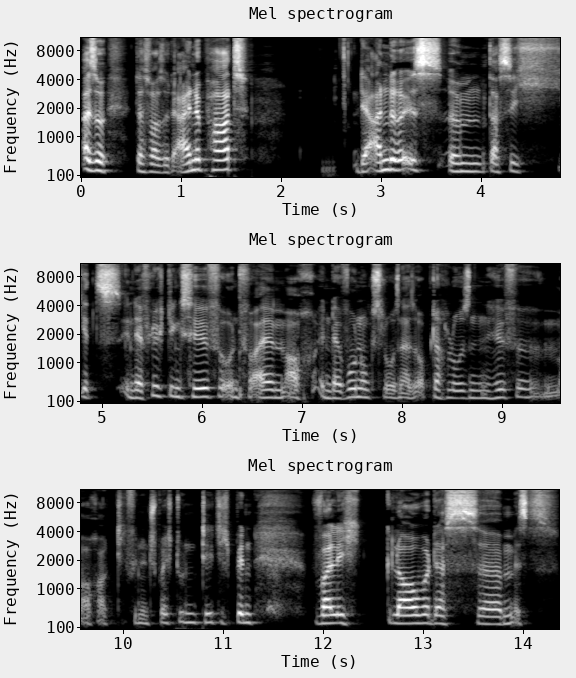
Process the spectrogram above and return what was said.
Also das war so der eine Part. Der andere ist, ähm, dass ich jetzt in der Flüchtlingshilfe und vor allem auch in der Wohnungslosen, also Obdachlosenhilfe, ähm, auch aktiv in den Sprechstunden tätig bin, weil ich glaube, dass ähm, es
